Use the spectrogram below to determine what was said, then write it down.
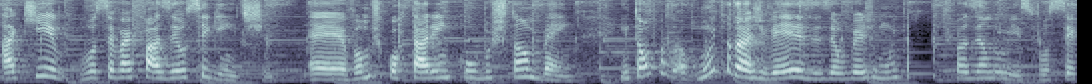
aqui você vai fazer o seguinte, é, vamos cortar em cubos também. Então, muitas das vezes eu vejo muita gente fazendo isso. Você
